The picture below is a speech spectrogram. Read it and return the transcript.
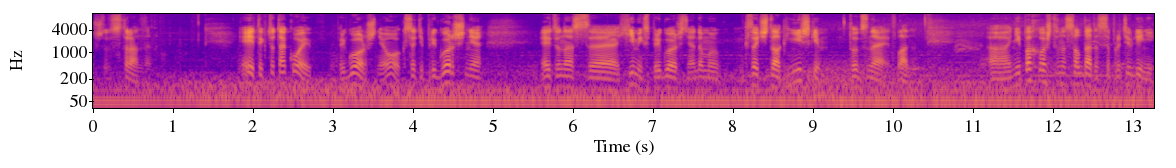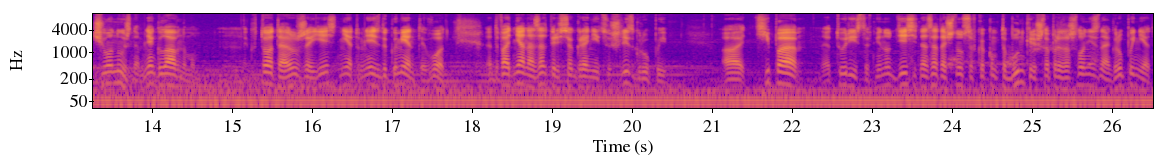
Что-то странное. Эй, ты кто такой? Пригоршня. О, кстати, Пригоршня... Это у нас э, химик с Пригоршня. Я думаю, кто читал книжки, тот знает. Ладно. А, не похож ты на солдата сопротивления. Чего нужно? Мне главному. Кто-то оружие есть? Нет, у меня есть документы. Вот. Два дня назад пересек границу. Шли с группой. А, типа э, туристов. Минут 10 назад очнулся в каком-то бункере. Что произошло, не знаю. Группы нет.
